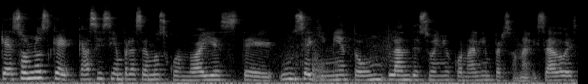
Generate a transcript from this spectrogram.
que son los que casi siempre hacemos cuando hay este un seguimiento o un plan de sueño con alguien personalizado es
